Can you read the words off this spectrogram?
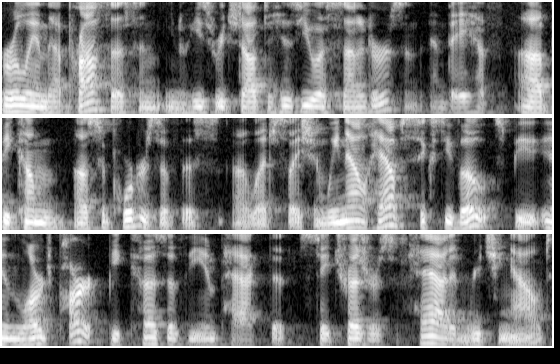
early in that process, and you know he's reached out to his U.S. senators, and, and they have uh, become uh, supporters of this uh, legislation. We now have 60 votes, be, in large part because of the impact that state treasurers have had in reaching out,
